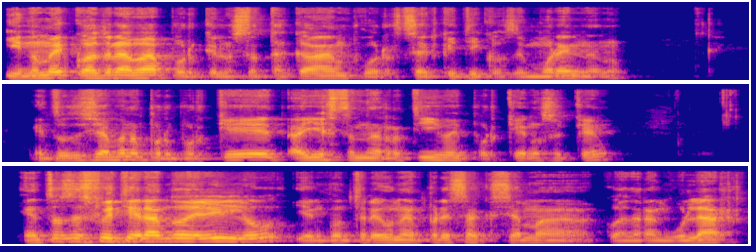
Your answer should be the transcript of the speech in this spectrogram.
Y no me cuadraba porque los atacaban por ser críticos de Morena, ¿no? Entonces decía, bueno, pero ¿por qué hay esta narrativa y por qué no sé qué? Entonces fui tirando del hilo y encontré una empresa que se llama Cuadrangular,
